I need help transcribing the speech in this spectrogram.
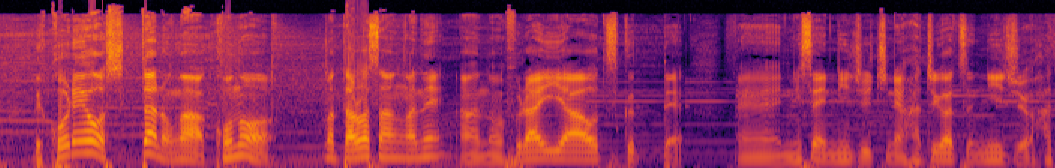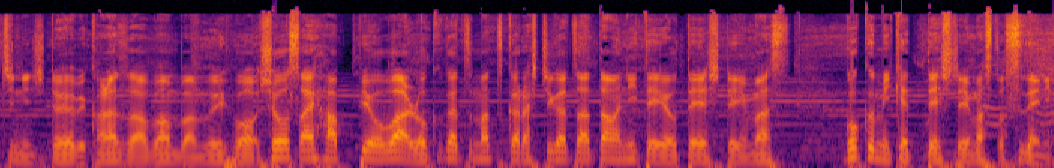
そうでこれを知ったのがこのまあ、太郎さんがね、あの、フライヤーを作って、えー、2021年8月28日土曜日、金沢バンバン V4、詳細発表は6月末から7月頭にて予定しています。5組決定していますと、すでに。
